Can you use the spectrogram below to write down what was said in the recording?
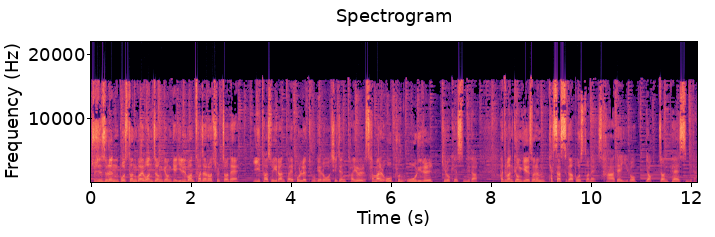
추신수는 보스턴과의 원정 경기 1번 타자로 출전해 2타수 1안타의 볼넷 2개로 시즌 타율 3할 5푼 5리를 기록했습니다. 하지만 경기에서는 텍사스가 보스턴에 4대 2로 역전패했습니다.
